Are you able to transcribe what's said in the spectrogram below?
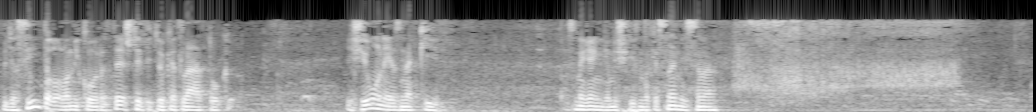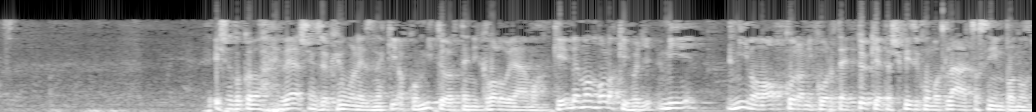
hogy a színpadon, amikor testépítőket látok, és jól néznek ki, az még engem is hívnak, ezt nem hiszem el. És azok a versenyzők jól néznek ki, akkor mi történik valójában? Képben van valaki, hogy mi, mi van akkor, amikor te egy tökéletes fizikumot látsz a színpadon?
